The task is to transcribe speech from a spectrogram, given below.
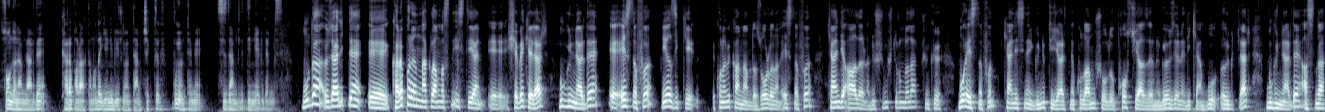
Son dönemlerde kara para aklamada yeni bir yöntem çıktı. Bu yöntemi sizden bir dinleyebilir miyiz? Burada özellikle e, kara paranın aklanmasını isteyen e, şebekeler bugünlerde e, esnafı ne yazık ki ekonomik anlamda zorlanan esnafı kendi ağlarına düşürmüş durumdalar. Çünkü bu esnafın kendisinin günlük ticaretinde kullanmış olduğu post cihazlarını gözlerine diken bu örgütler bugünlerde aslında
